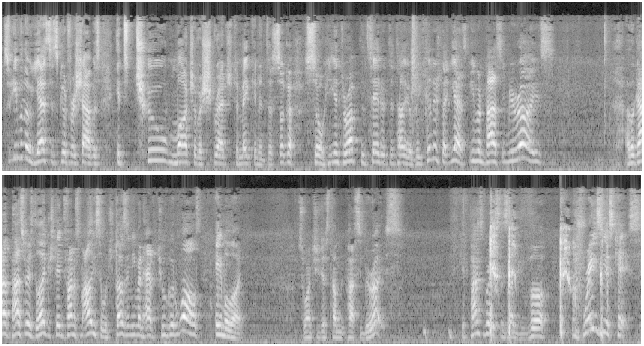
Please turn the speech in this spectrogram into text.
So even though yes, it's good for Shabbos, it's too much of a stretch to make it into sukkah. So he interrupted Seder to tell you a big finish that yes, even Pasi Birais, which doesn't even have two good walls, Amalai. So why don't you just tell me Pasi Birais? If Pasi Birais is like the craziest case,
